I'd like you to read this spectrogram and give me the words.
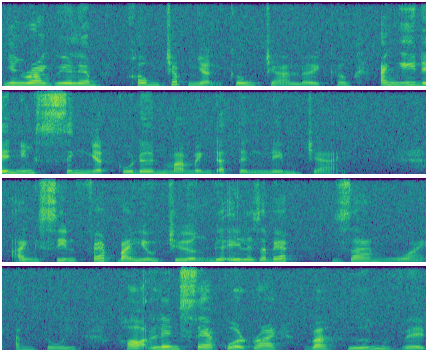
Nhưng Ray William không chấp nhận câu trả lời không. Anh nghĩ đến những sinh nhật cô đơn mà mình đã từng nếm trải. Anh xin phép bà hiệu trưởng đưa Elizabeth ra ngoài ăn tối. Họ lên xe của Ray và hướng về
